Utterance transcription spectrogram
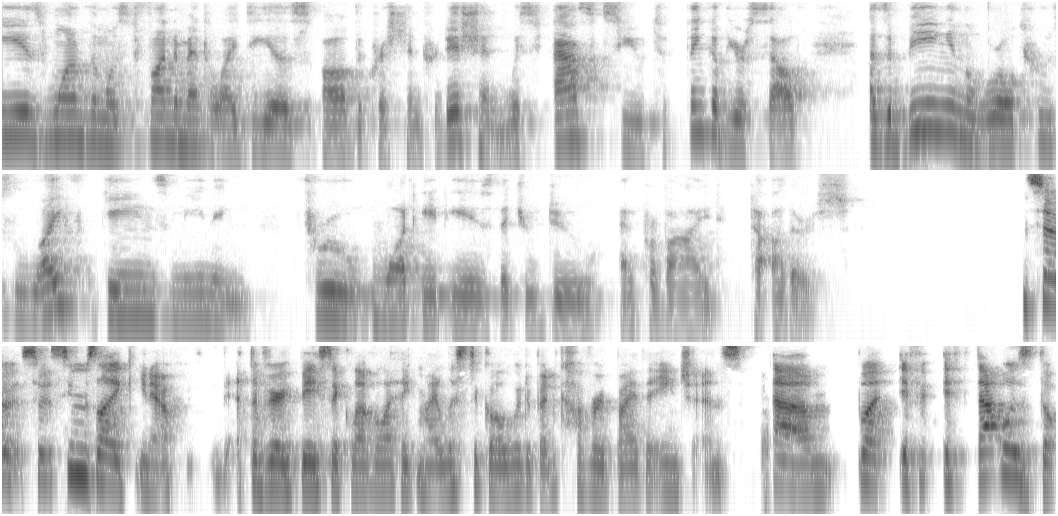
is one of the most fundamental ideas of the Christian tradition, which asks you to think of yourself as a being in the world whose life gains meaning through what it is that you do and provide to others. So, so it seems like you know, at the very basic level, I think my listicle would have been covered by the ancients. Um, but if if that was the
